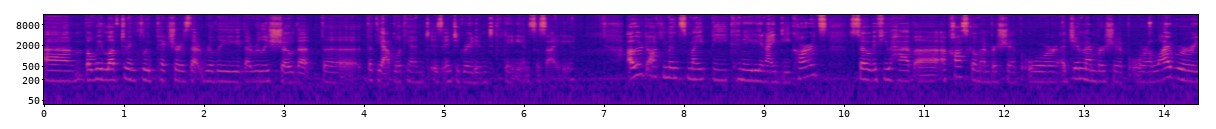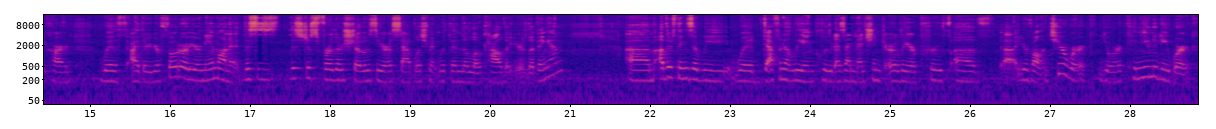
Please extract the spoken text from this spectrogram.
Um, but we love to include pictures that really that really show that the that the applicant is integrated into Canadian society. Other documents might be Canadian ID cards. So if you have a, a, Costco membership or a gym membership or a library card with either your photo or your name on it, this is this just further shows your establishment within the locale that you're living in. Um, other things that we would definitely include, as I mentioned earlier, proof of uh, your volunteer work, your community work,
